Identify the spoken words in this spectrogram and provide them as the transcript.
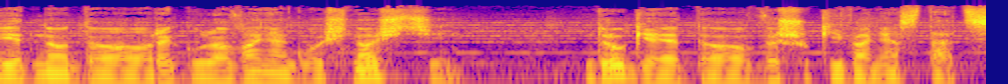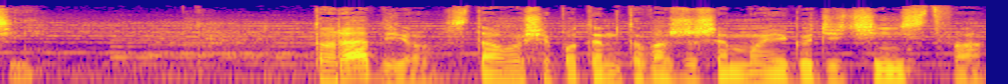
Jedno do regulowania głośności, drugie do wyszukiwania stacji. To radio stało się potem towarzyszem mojego dzieciństwa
